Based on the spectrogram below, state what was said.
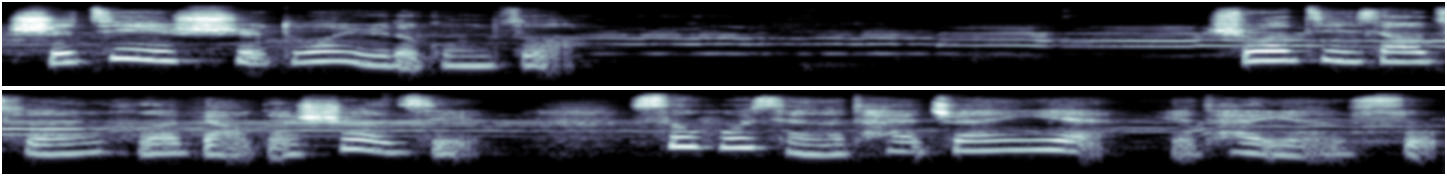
实际是多余的工作。说进销存和表格设计，似乎显得太专业，也太严肃。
